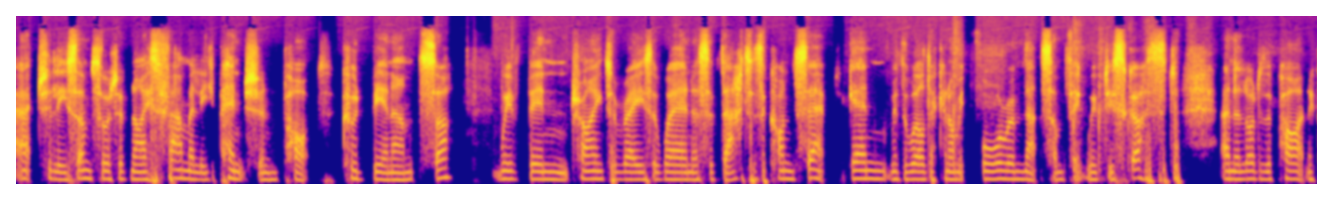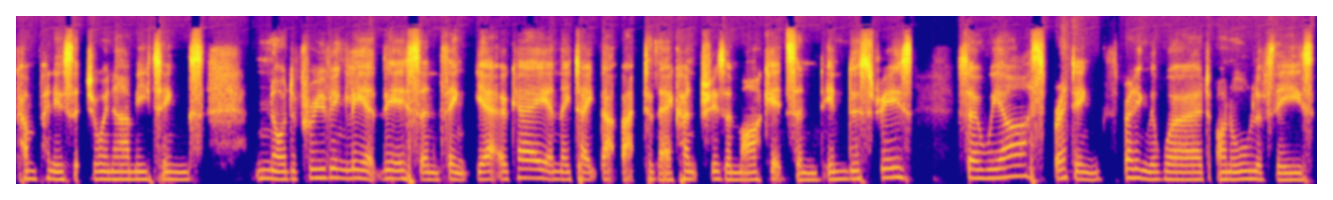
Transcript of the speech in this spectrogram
actually some sort of nice family pension pot could be an answer. We've been trying to raise awareness of that as a concept. Again, with the World Economic Forum, that's something we've discussed. And a lot of the partner companies that join our meetings nod approvingly at this and think, yeah, okay. And they take that back to their countries and markets and industries. So we are spreading spreading the word on all of these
